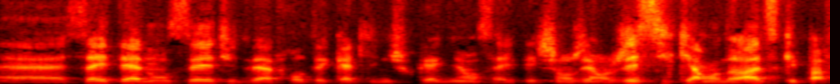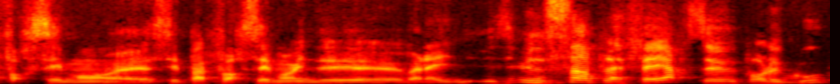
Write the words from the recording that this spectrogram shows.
Euh, ça a été annoncé, tu devais affronter Kathleen Choukagian, ça a été changé en Jessica Andrade, ce qui est pas forcément, euh, c'est pas forcément une, euh, voilà, une, une simple affaire ce- pour le coup.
